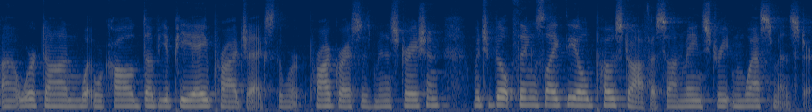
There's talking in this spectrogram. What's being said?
uh, worked on what were called WPA projects, the Work Progress Administration, which built things like the old post office on Main Street in Westminster.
